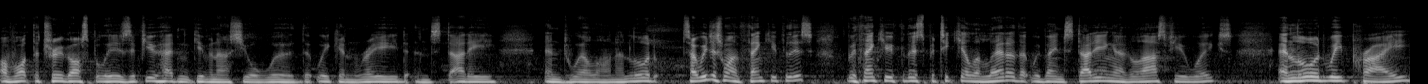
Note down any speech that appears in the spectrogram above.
of what the true gospel is if you hadn't given us your word that we can read and study and dwell on. And Lord, so we just want to thank you for this. We thank you for this particular letter that we've been studying over the last few weeks. And Lord, we pray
